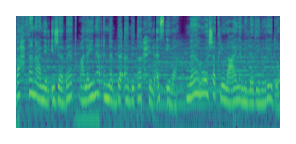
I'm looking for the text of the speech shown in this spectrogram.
بحثا عن الإجابات علينا أن نبدأ بطرح الأسئلة. ما هو شكل العالم الذي نريده؟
